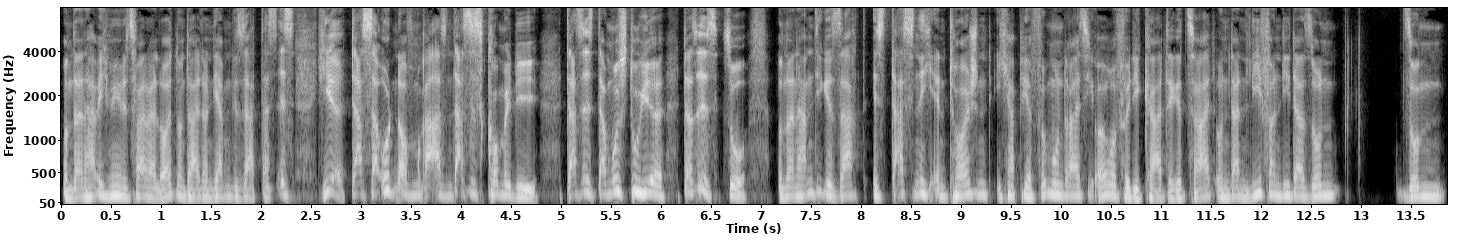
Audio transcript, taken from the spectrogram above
Und dann habe ich mich mit zwei, drei Leuten unterhalten und die haben gesagt, das ist hier, das da unten auf dem Rasen, das ist Comedy. Das ist, da musst du hier, das ist so. Und dann haben die gesagt, ist das nicht enttäuschend? Ich habe hier 35 Euro für die Karte gezahlt und dann liefern die da so ein so ein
